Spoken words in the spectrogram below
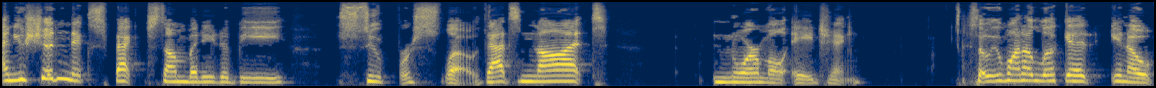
and you shouldn't expect somebody to be super slow. That's not normal aging. So we want to look at you know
